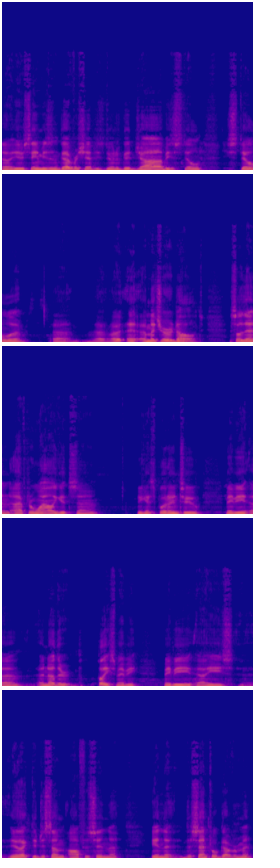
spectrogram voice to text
You see him; he's in the governorship. He's doing a good job. He's still he's still uh, uh a, a, mature adult. So then, after a while, he gets uh, he gets put into maybe uh, another place. Maybe maybe uh, he's elected to some office in the in the, the central government,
